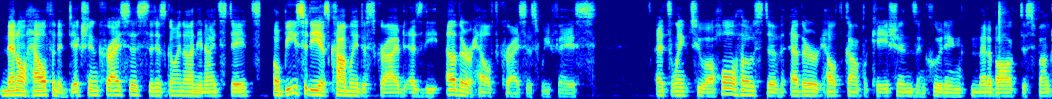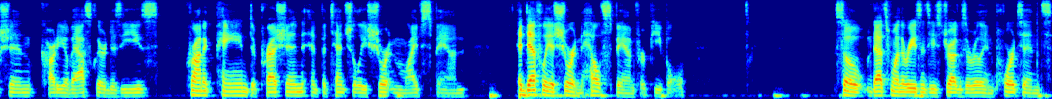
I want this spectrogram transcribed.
mental health and addiction crisis that is going on in the United States. Obesity is commonly described as the other health crisis we face. It's linked to a whole host of other health complications, including metabolic dysfunction, cardiovascular disease, chronic pain, depression, and potentially shortened lifespan, and definitely a shortened health span for people. So that's one of the reasons these drugs are really important.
